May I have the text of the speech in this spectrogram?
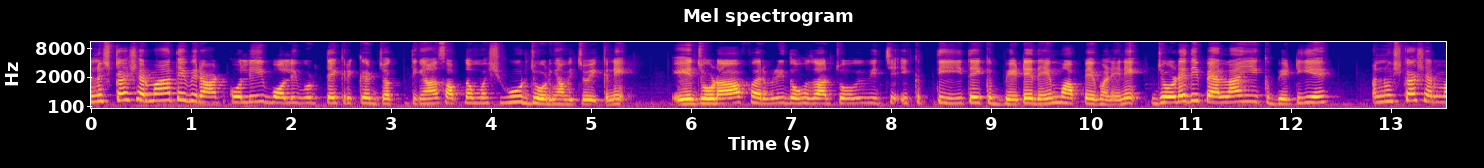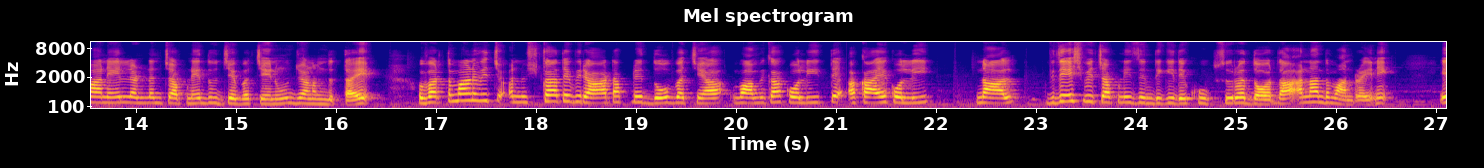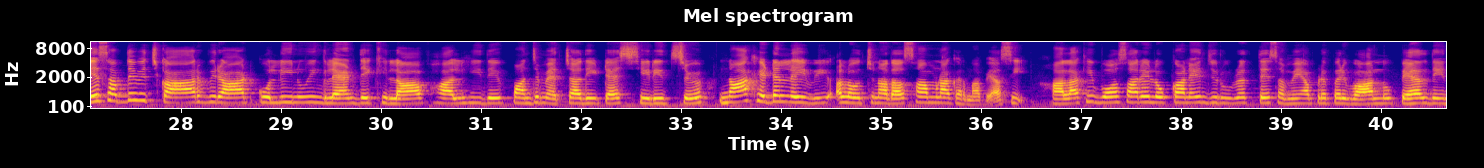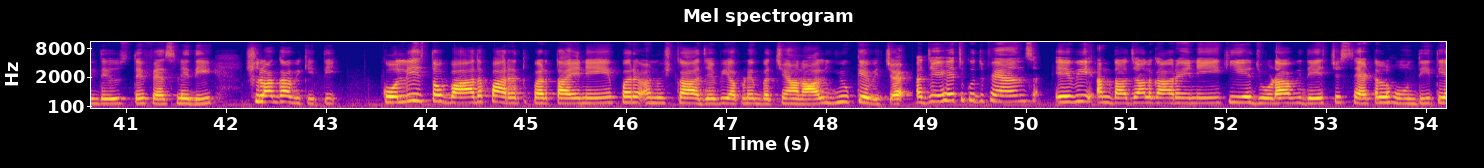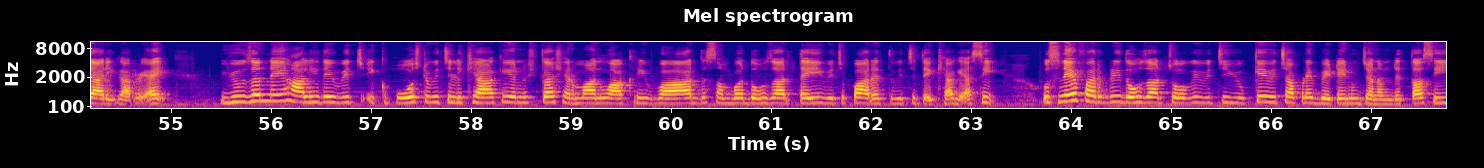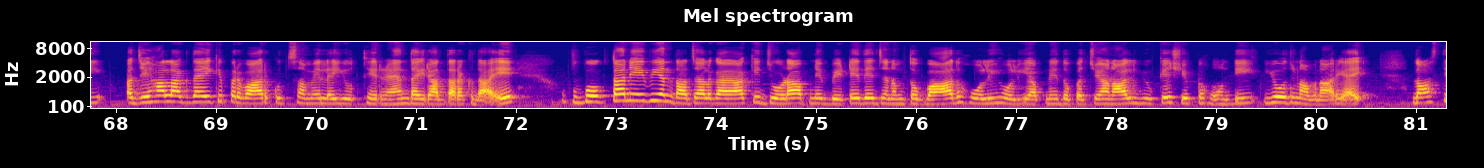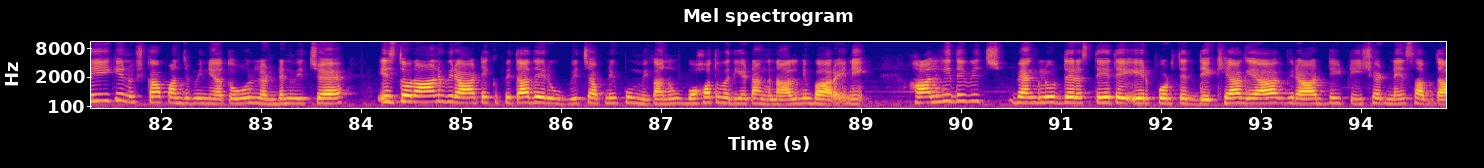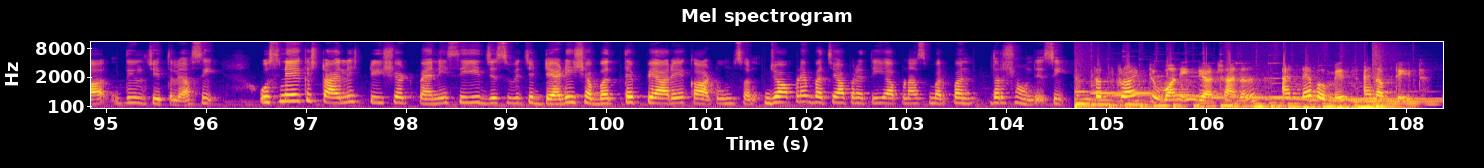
ਅਨੁਸ਼ਕਾ ਸ਼ਰਮਾ ਤੇ ਵਿਰਾਟ ਕੋਹਲੀ ਬਾਲੀਵੁੱਡ ਤੇ ਕ੍ਰਿਕਟ ਜਗਤ ਦੀਆਂ ਸਭ ਤੋਂ ਮਸ਼ਹੂਰ ਜੋੜੀਆਂ ਵਿੱਚੋਂ ਇੱਕ ਨੇ। ਇਹ ਜੋੜਾ ਫਰਵਰੀ 2024 ਵਿੱਚ ਇੱਕ ਧੀ ਤੇ ਇੱਕ ਬੇਟੇ ਦੇ ਮਾਪੇ ਬਣੇ ਨੇ। ਜੋੜੇ ਦੀ ਪਹਿਲਾਂ ਹੀ ਇੱਕ ਬੇਟੀ ਏ। ਅਨੁਸ਼ਕਾ ਸ਼ਰਮਾ ਨੇ ਲੰਡਨ 'ਚ ਆਪਣੇ ਦੂਜੇ ਬੱਚੇ ਨੂੰ ਜਨਮ ਦਿੱਤਾ ਏ। ਵਰਤਮਾਨ ਵਿੱਚ ਅਨੁਸ਼ਕਾ ਤੇ ਵਿਰਾਟ ਆਪਣੇ ਦੋ ਬੱਚਿਆਂ, ਵਾਮਿਕਾ ਕੋਹਲੀ ਤੇ ਅਕਾਏ ਕੋਹਲੀ ਨਾਲ ਵਿਦੇਸ਼ ਵਿੱਚ ਆਪਣੀ ਜ਼ਿੰਦਗੀ ਦੇ ਖੂਬਸੂਰਤ ਦੌਰ ਦਾ ਆਨੰਦ ਮਾਣ ਰਹੇ ਨੇ। ਇਹ ਸਭ ਦੇ ਵਿਚਕਾਰ ਵਿਰਾਟ ਕੋਹਲੀ ਨੂੰ ਇੰਗਲੈਂਡ ਦੇ ਖਿਲਾਫ ਹਾਲ ਹੀ ਦੇ 5 ਮੈਚਾਂ ਦੀ ਟੈਸਟ ਸੀਰੀਜ਼ 'ਚ ਨਾ ਖੇਡਣ ਲਈ ਵੀ ਆਲੋਚਨਾ ਦਾ ਸਾਹਮਣਾ ਕਰਨਾ ਪਿਆ ਸੀ। ਹਾਲਾਂਕਿ ਬਹੁਤ ਸਾਰੇ ਲੋਕਾਂ ਨੇ ਜ਼ਰੂਰਤ ਦੇ ਸਮੇਂ ਆਪਣੇ ਪਰਿਵਾਰ ਨੂੰ ਪਹਿਲ ਦੇਣ ਦੇ ਉਸ ਦੇ ਫੈਸਲੇ ਦੀ ਸ਼ਲਾਘਾ ਵੀ ਕੀਤੀ। ਕੋਹਲੀ ਇਸ ਤੋਂ ਬਾਅਦ ਭਾਰਤ ਪਰਤ ਆਏ ਨੇ, ਪਰ ਅਨੁਸ਼ਕਾ ਅਜੇ ਵੀ ਆਪਣੇ ਬੱਚਿਆਂ ਨਾਲ ਯੂਕੇ ਵਿੱਚ ਹੈ। ਅਜਿਹੇ ਚ ਕੁਝ ਫੈਨਸ ਇਹ ਵੀ ਅੰਦਾਜ਼ਾ ਲਗਾ ਰਹੇ ਨੇ ਕਿ ਇਹ ਜੋੜਾ ਵਿਦੇਸ਼ 'ਚ ਸੈਟਲ ਹੋਣ ਦੀ ਤਿਆਰੀ ਕਰ ਰਿਹਾ ਹੈ। ਯੂਜ਼ਰ ਨੇ ਹਾਲ ਹੀ ਦੇ ਵਿੱਚ ਇੱਕ ਪੋਸਟ ਵਿੱਚ ਲਿਖਿਆ ਕਿ ਅਨੁਸ਼ਕਾ ਸ਼ਰਮਾ ਨੂੰ ਆਖਰੀ ਵਾਰ ਦਸੰਬਰ 2023 ਵਿੱਚ ਭਾਰਤ ਵਿੱਚ ਦੇਖਿਆ ਗਿਆ ਸੀ। ਉਸਨੇ ਫਰਵਰੀ 2024 ਵਿੱਚ ਯੂਕੇ ਵਿੱਚ ਆਪਣੇ ਬੇਟੇ ਨੂੰ ਜਨਮ ਦਿੱਤਾ ਸੀ। ਅਜਿਹਾ ਲੱਗਦਾ ਹੈ ਕਿ ਪਰਿਵਾਰ ਕੁਝ ਸਮੇਂ ਲਈ ਉੱਥੇ ਰਹਿਣ ਦਾ ਇਰਾਦਾ ਰੱਖਦਾ ਹੈ ਉਪਭੋਗਤਾ ਨੇ ਇਹ ਵੀ ਅੰਦਾਜ਼ਾ ਲਗਾਇਆ ਕਿ ਜੋੜਾ ਆਪਣੇ ਬੇਟੇ ਦੇ ਜਨਮ ਤੋਂ ਬਾਅਦ ਹੌਲੀ-ਹੌਲੀ ਆਪਣੇ ਦੋ ਬੱਚਿਆਂ ਨਾਲ ਯੂਕੇ ਸ਼ਿਫਟ ਹੋਣ ਦੀ ਯੋਜਨਾ ਬਣਾ ਰਿਹਾ ਹੈ ਦੱਸਦੀ ਕਿ ਅਨੁਸ਼ਕਾ 5 ਮਹੀਨਿਆਂ ਤੋਂ ਲੰਡਨ ਵਿੱਚ ਹੈ। ਇਸ ਦੌਰਾਨ ਵਿਰਾਟ ਇੱਕ ਪਿਤਾ ਦੇ ਰੂਪ ਵਿੱਚ ਆਪਣੀ ਭੂਮਿਕਾ ਨੂੰ ਬਹੁਤ ਵਧੀਆ ਢੰਗ ਨਾਲ ਨਿਭਾ ਰਹੇ ਨੇ। ਹਾਲ ਹੀ ਦੇ ਵਿੱਚ ਬੈਂਗਲੁਰੂ ਦੇ ਰਸਤੇ ਤੇ 에ਅਰਪੋਰਟ ਤੇ ਦੇਖਿਆ ਗਿਆ, ਵਿਰਾਟ ਦੀ ਟੀ-ਸ਼ਰਟ ਨੇ ਸਭ ਦਾ ਦਿਲ ਜਿੱਤ ਲਿਆ ਸੀ। ਉਸਨੇ ਇੱਕ ਸਟਾਈਲਿਸ਼ ਟੀ-ਸ਼ਰਟ ਪਹਿਨੀ ਸੀ, ਜਿਸ ਵਿੱਚ ਡੈਡੀ ਸ਼ਬਦ ਤੇ ਪਿਆਰੇ ਕਾਰਟੂਨ ਸਨ, ਜੋ ਆਪਣੇ ਬੱਚਿਆਂ ਪ੍ਰਤੀ ਆਪਣਾ ਸਮਰਪਣ ਦਰਸਾਉਂਦੇ ਸੀ। Subscribe to One India channel and never miss an update.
